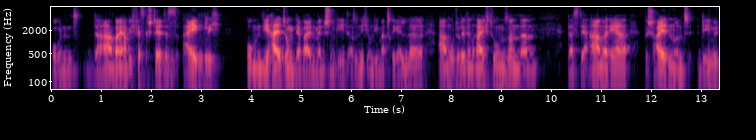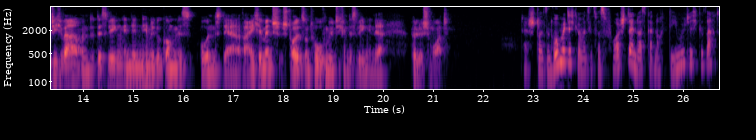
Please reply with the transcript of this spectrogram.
Und dabei habe ich festgestellt, dass es eigentlich um die Haltung der beiden Menschen geht. Also nicht um die materielle Armut oder den Reichtum, sondern dass der Arme eher bescheiden und demütig war und deswegen in den Himmel gekommen ist und der reiche Mensch stolz und hochmütig und deswegen in der Hölle schmort. Der Stolz und hochmütig, können wir uns jetzt was vorstellen? Du hast gerade noch demütig gesagt.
